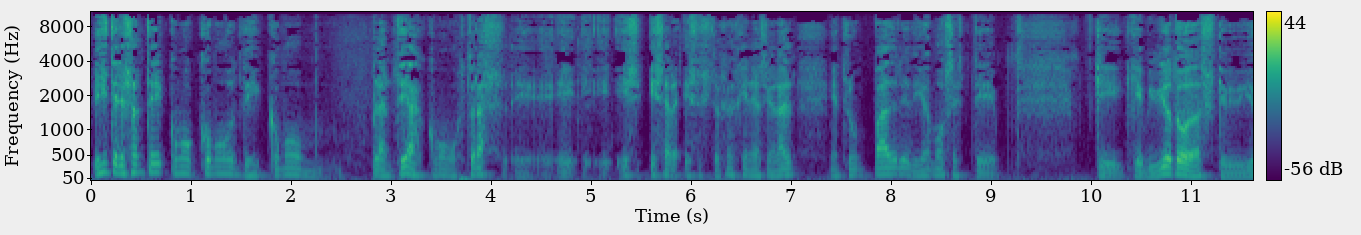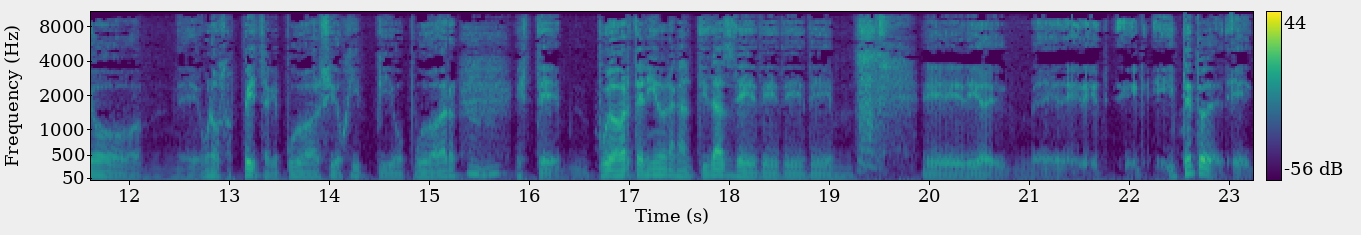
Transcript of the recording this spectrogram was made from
es interesante cómo, cómo, de, cómo planteas, cómo mostrás eh, eh, eh, esa, esa situación generacional entre un padre, digamos, este, que, que vivió todas, que vivió uno sospecha que pudo haber sido hippie o pudo haber este pudo haber tenido una cantidad de, de, de eh, eh, intento eh,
